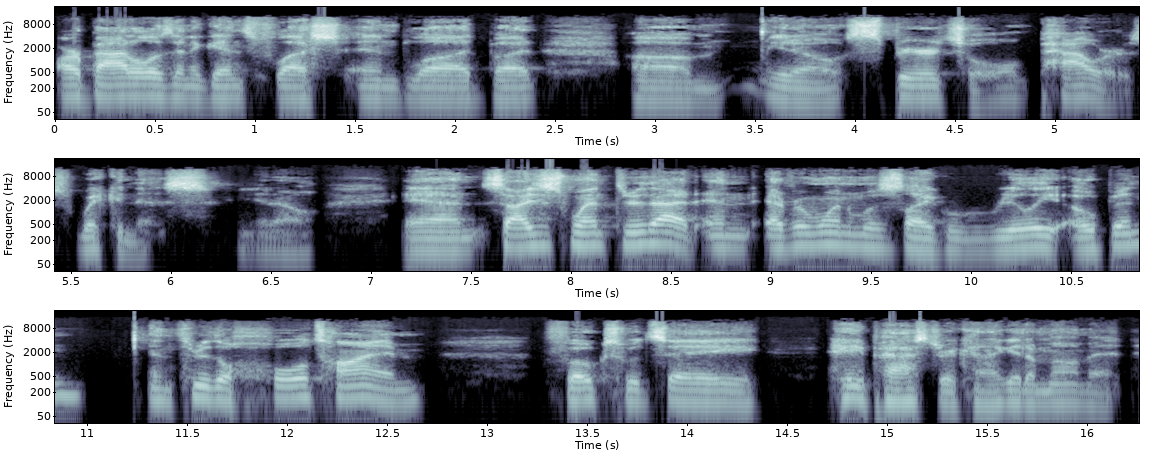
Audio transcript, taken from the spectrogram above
our battle isn't against flesh and blood, but um, you know, spiritual powers, wickedness. You know, and so I just went through that, and everyone was like really open and through the whole time, folks would say, Hey, Pastor, can I get a moment?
